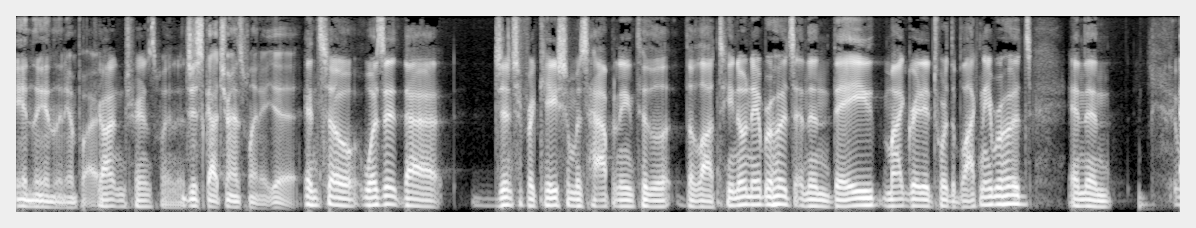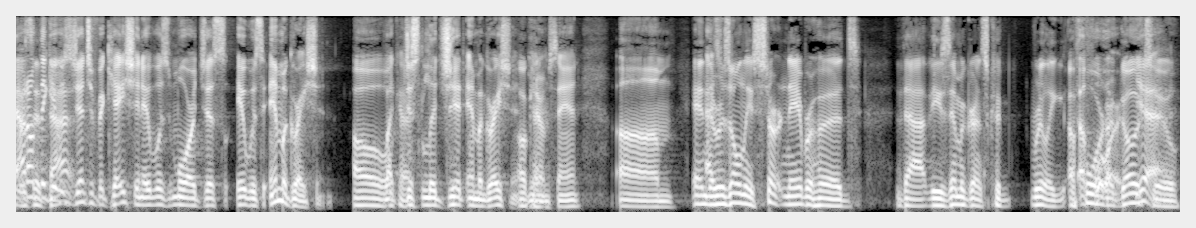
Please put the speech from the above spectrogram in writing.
in the Inland Empire. Gotten transplanted. Just got transplanted. Yeah. And so was it that gentrification was happening to the, the Latino neighborhoods and then they migrated toward the black neighborhoods and then I don't think it was gentrification. It was more just it was immigration. Oh, like okay. just legit immigration. You Okay. know what I'm saying? Um, and there was only certain neighborhoods that these immigrants could really afford, or Afford, go yeah. to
